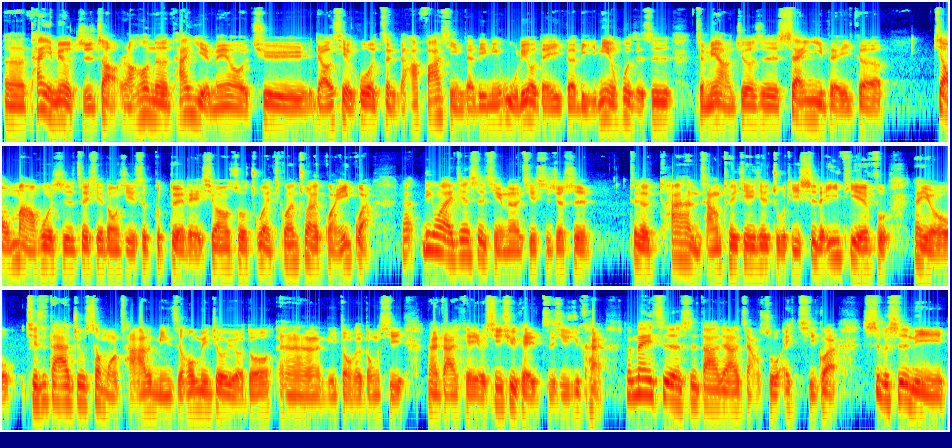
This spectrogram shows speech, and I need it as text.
呃，他也没有执照，然后呢，他也没有去了解过整个他发行的零零五六的一个理念，或者是怎么样，就是善意的一个。叫骂或是这些东西是不对的，也希望说主管机关出来管一管。那另外一件事情呢，其实就是这个他很常推荐一些主题式的 ETF。那有其实大家就上网查他的名字，后面就有多呃你懂的东西。那大家可以有兴趣可以仔细去看。那那一次是大家讲说，哎，奇怪，是不是你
